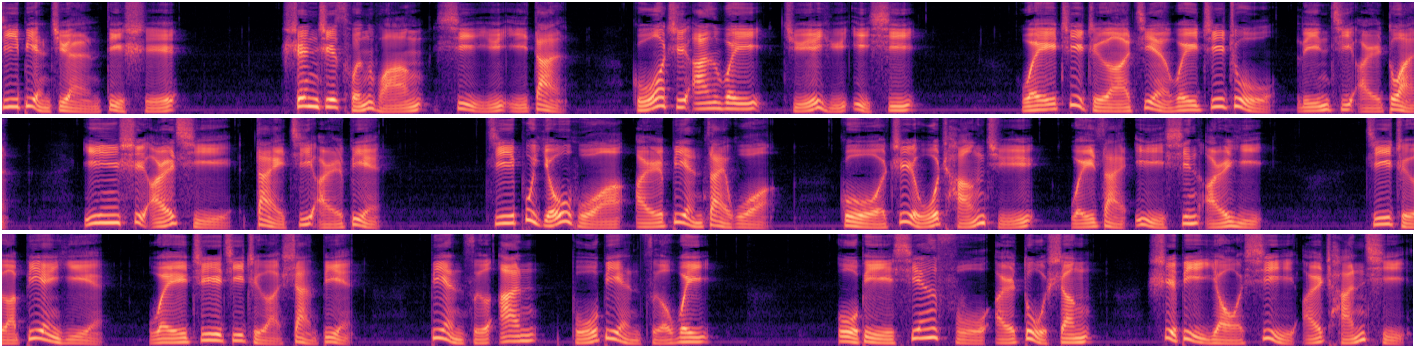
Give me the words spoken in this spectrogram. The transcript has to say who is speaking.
Speaker 1: 机变卷第十。身之存亡，系于一旦；国之安危，决于一息。为智者见微知著，临机而断，因势而起，待机而变。机不由我，而变在我，故志无常局，唯在一心而已。机者变也，为知机者善变。变则安，不变则危。务必先腐而度生，势必有细而缠起。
